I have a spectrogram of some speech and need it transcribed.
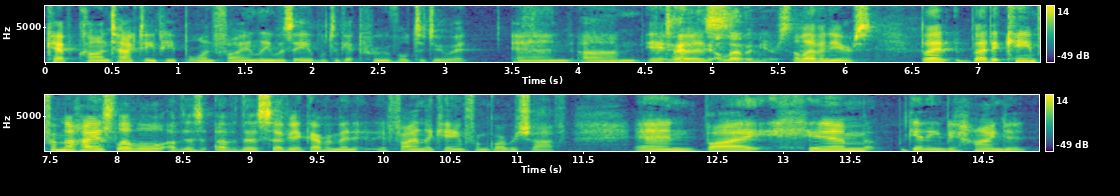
kept contacting people and finally was able to get approval to do it. And um, it 10 was 11 years. 11 years. But but it came from the highest level of the of the Soviet government. It, it finally came from Gorbachev, and by him getting behind it,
